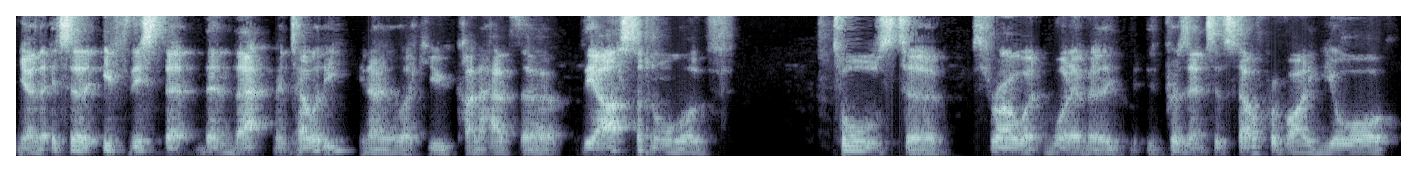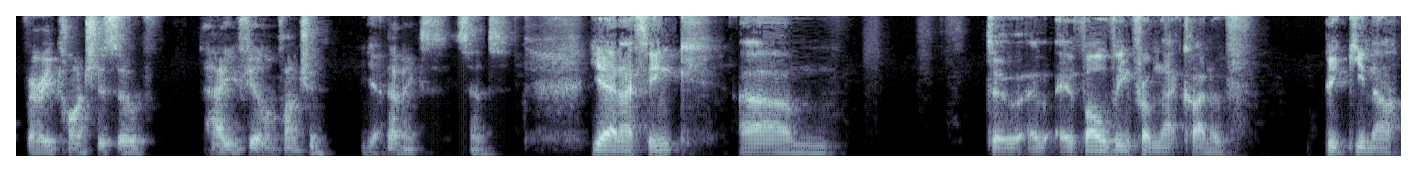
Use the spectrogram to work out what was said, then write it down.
you know, it's a if this that then that mentality. You know, like you kind of have the the arsenal of tools to throw at whatever presents itself, providing you're very conscious of how you feel and function. Yeah. that makes sense. Yeah, and I think um, so e- evolving from that kind of beginner.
